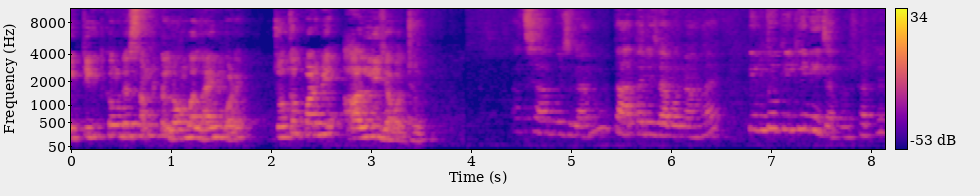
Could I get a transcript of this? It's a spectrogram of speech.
ওই টিকিট কাউন্টারের সামনে একটা লম্বা লাইন পড়ে যত পারবি আর্লি যাওয়ার জন্য। আচ্ছা বুঝলাম। তাড়াতাড়ি যাব না হয়। কিন্তু কি কি নিয়ে যাব সাথে?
